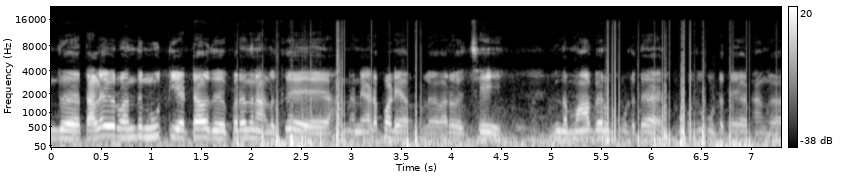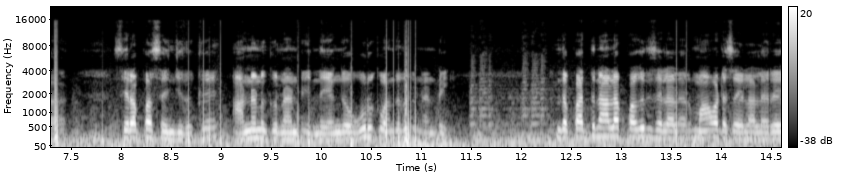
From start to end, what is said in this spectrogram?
இந்த தலைவர் வந்து நூற்றி எட்டாவது பிறந்த நாளுக்கு அண்ணன் எடப்பாடி அவர்களை வர வச்சு இந்த மாபெரும் கூட்டத்தை பொதுக்கூட்டத்தை நாங்கள் சிறப்பாக செஞ்சதுக்கு அண்ணனுக்கு நன்றி. இந்த எங்கள் ஊருக்கு வந்ததுக்கு நன்றி. இந்த பத்து நாளாக பகுதி செயலாளர் மாவட்ட செயலாளர்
